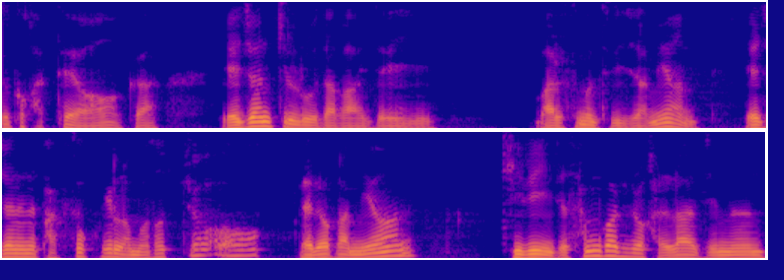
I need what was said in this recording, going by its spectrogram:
을 것 같아요. 그러니까 예전 길로다가 이제 이 말씀을 드리자면 예전에는 박석호길 넘어서 쭉 내려가면 길이 이제 삼거리로 갈라지는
